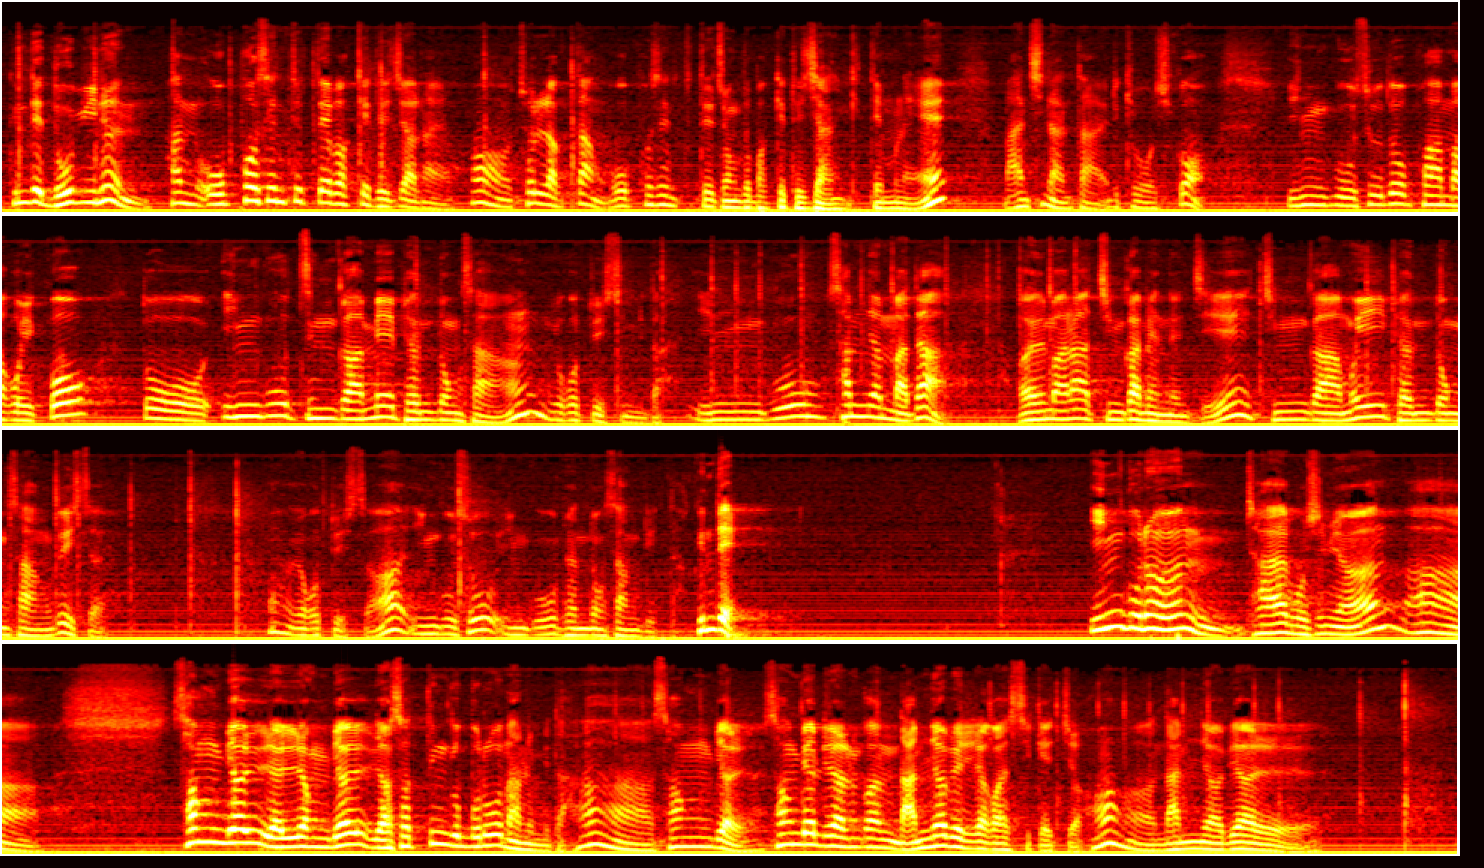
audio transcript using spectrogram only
근데 노비는 한 5%대 밖에 되지 않아요. 어, 전락당 5%대 정도밖에 되지 않기 때문에 많지는 않다. 이렇게 보시고, 인구수도 포함하고 있고, 또 인구 증감의 변동상, 이것도 있습니다. 인구 3년마다 얼마나 증감했는지 증감의 변동사항도 있어요. 어, 이것도 있어. 인구수, 인구 변동사항도 있다. 근데 인구는 잘 보시면 아, 성별, 연령별 여섯 등급으로 나눕니다. 아, 성별, 성별이라는 건 남녀별이라고 할 수 있겠죠. 어, 남녀별,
